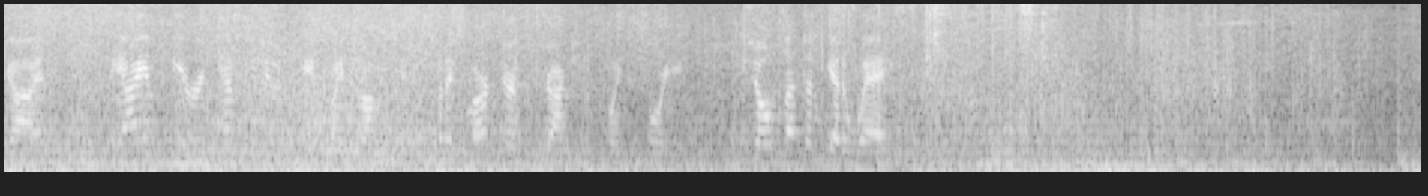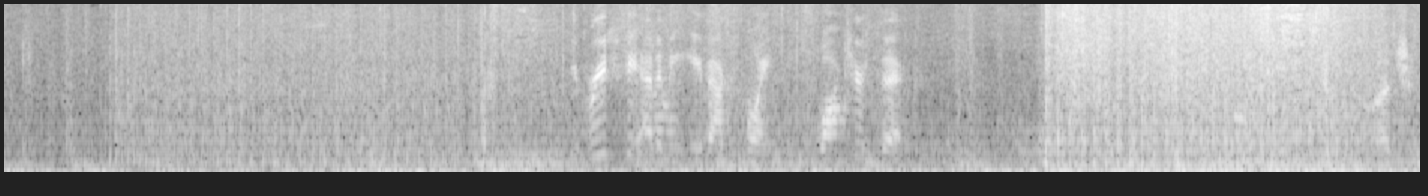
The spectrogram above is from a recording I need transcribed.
Guys. The IMC are attempting to escape by dropship, but I've marked their extraction points for you. Don't let them get away. You've reached the enemy evac point. Watch your six. That.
